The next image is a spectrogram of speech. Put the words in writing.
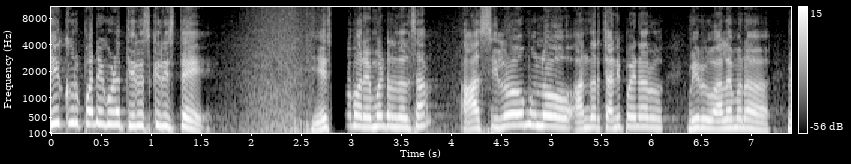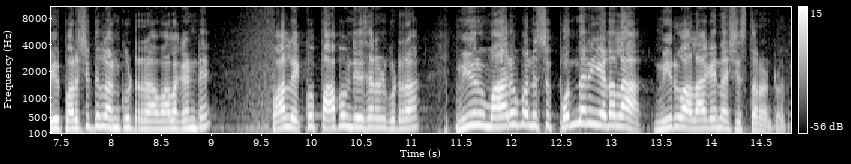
ఈ కృపని కూడా తిరస్కరిస్తే ఏ ఏమంటారు తెలుసా? ఆ శిలోములో అందరు చనిపోయినారు. మీరు వాళ్ళేమైనా మీరు పరిశుద్ధులు అనుకుంటారా వాళ్ళకంటే? వాళ్ళు ఎక్కువ పాపం చేశారనుకుంటారా మీరు మారు మనసు పొందని ఎడల మీరు అలాగే నశిస్తారంటాడు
